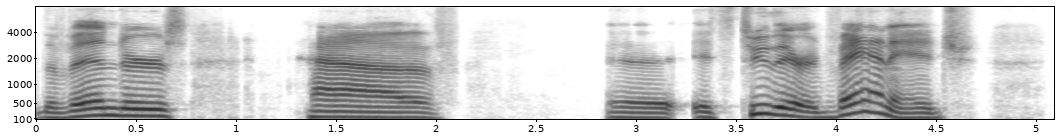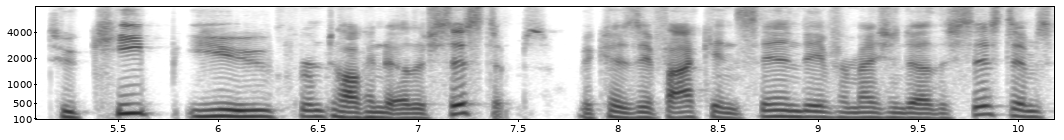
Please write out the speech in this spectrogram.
the vendors have, uh, it's to their advantage to keep you from talking to other systems. Because if I can send information to other systems,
